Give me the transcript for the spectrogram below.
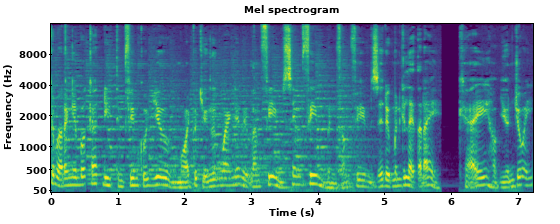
Các bạn đang nghe podcast đi tìm phim của Dương. Mọi câu chuyện liên quan đến việc làm phim, xem phim, bình phẩm phim sẽ được mình ghi lại tại đây. Ok, hope you enjoy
